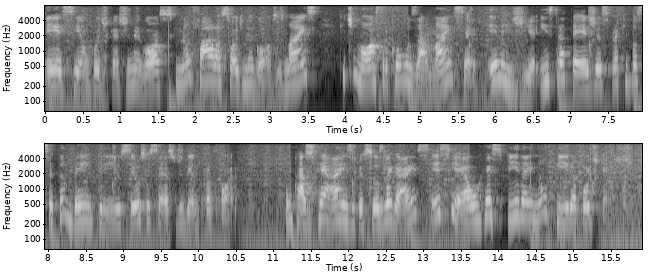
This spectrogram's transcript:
Esse é um podcast de negócios que não fala só de negócios, mas que te mostra como usar mindset, energia e estratégias para que você também crie o seu sucesso de dentro para fora. Com casos reais e pessoas legais, esse é o Respira e Não Pira podcast.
